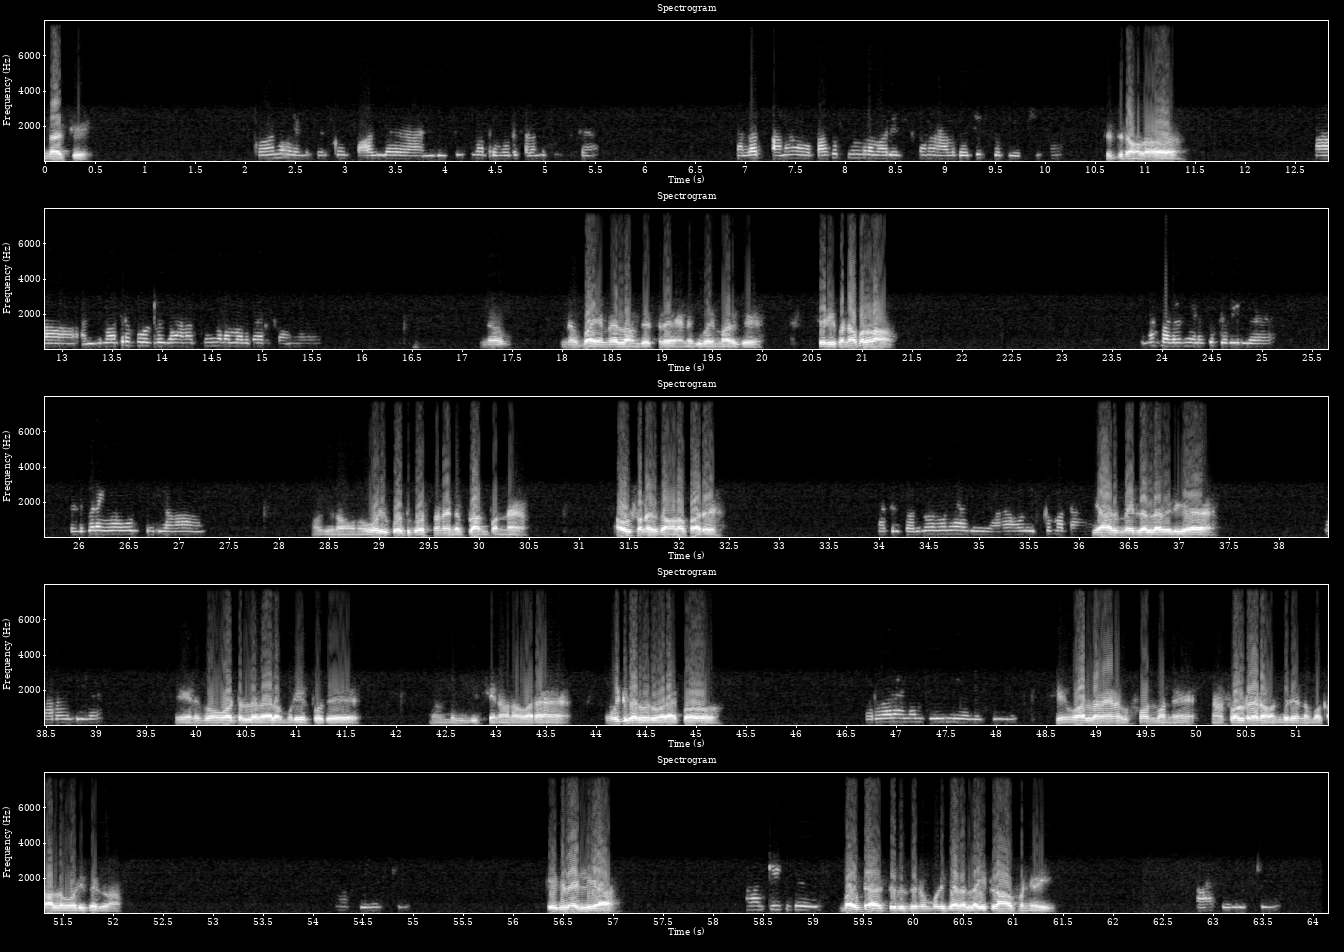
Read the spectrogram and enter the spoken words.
என்னாச்சு? குழந்தைங்க ரெண்டு பேருக்கும் பாலில் அஞ்சு பீஸ் மாத்திரை போட்டு கலந்து கொடுத்துருக்கேன் நல்லா ஆனால் அவங்க பார்க்க தூங்குற மாதிரி இருக்கு ஆனால் நாலு வச்சுட்டு போட்டு வச்சுருக்கேன் செத்துட்டாங்களா? ஆ அஞ்சு மாத்திரை போட்டிருக்கேன் ஆனால் தூங்குற மாதிரி தான் இருக்காங்க. இன்னும் இன்னும் பயமே இல்லாம பேசுற? எனக்கு பயமா இருக்கு. சரி இப்ப என்ன பண்ணலாம்? என்ன பண்ணுறது எனக்கு தெரியல. ரெண்டு பேரும் எங்கேயும் ஊருக்கு போயிடலாம். அது நான் உன்னை ஓடி போறதுக்கோசம் தானே இந்த பிளான் பண்ணேன். ஹவுஸ் ஓனர் இருக்காங்களா பாரு. யாரும் இல்லைல்ல வெளியே. எனக்கும் ஹோட்டல்ல வேலை முடிய போகுது. நான் முடிஞ்சிச்சு நானும் வரேன். உங்க வீட்டுக்கார் வருவாரா இப்போ? சரி வரலன்னா எனக்கு ஃபோன் பண்ணு. நான் சொல்ற இடம் வந்துடு நம்ம காலைல ஓடி போயிடலாம். கேக்குதா இல்லையா? கேட்குது பல்பா திரு திரு முடிக்காத லைட்லாம் ஆஃப் பண்ணி வை. ஆ சரி ஓகே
